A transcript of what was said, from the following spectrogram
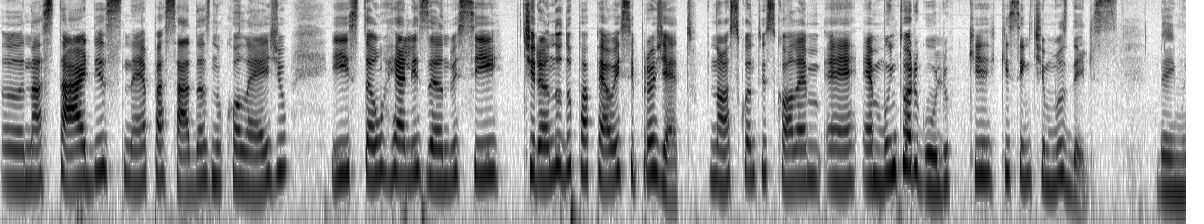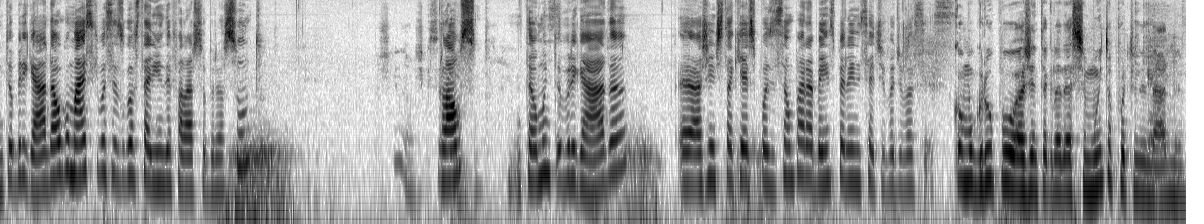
uh, nas tardes, né, passadas no colégio e estão realizando esse, tirando do papel esse projeto. Nós, quanto escola, é, é, é muito orgulho que, que sentimos deles. Bem, muito obrigada. Algo mais que vocês gostariam de falar sobre o assunto? Acho que não. Acho que Klaus? Então, muito obrigada. É, a gente está aqui à disposição. Parabéns pela iniciativa de vocês. Como grupo, a gente agradece muito a oportunidade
